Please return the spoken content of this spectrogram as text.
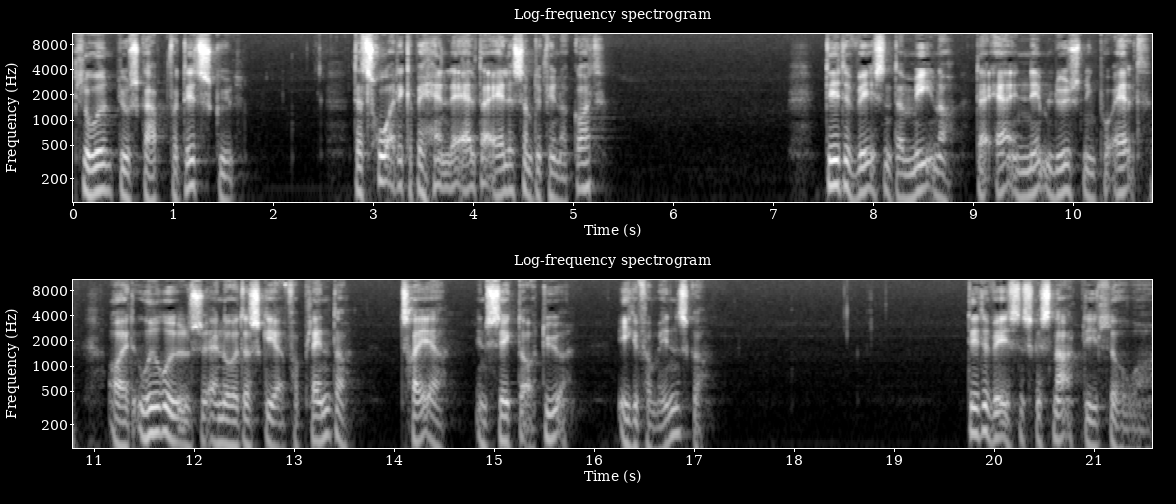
kloden blev skabt for dets skyld. Der tror, at det kan behandle alt og alle, som det finder godt. Dette væsen, der mener, der er en nem løsning på alt, og at udryddelse er noget, der sker for planter, træer, insekter og dyr, ikke for mennesker. Dette væsen skal snart blive klogere.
